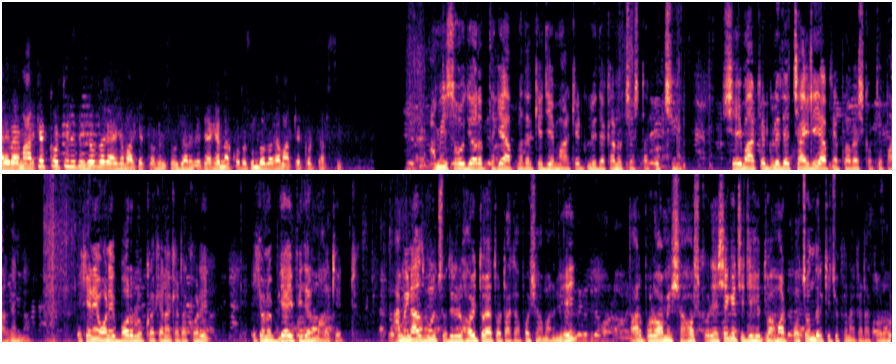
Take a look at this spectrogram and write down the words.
আরে ভাই মার্কেট করতে হলে তো এইসব জায়গায় এসে মার্কেট করবেন সৌদি আরবে। দেখেন না কত সুন্দর জায়গা মার্কেট করতে আসছি। আমি সৌদি আরব থেকে আপনাদেরকে যে মার্কেটগুলি দেখানোর চেষ্টা করছি, সেই মার্কেটগুলিতে চাইলেই আপনি প্রবেশ করতে পারবেন না। এখানে অনেক বড় লোকরা কেনাকাটা করে, এখানে ভিআইপিদের মার্কেট আমি নাজমুল চৌধুরীর হয়তো এত টাকা পয়সা আমার নেই। তারপরও আমি সাহস করে এসে গেছি, যেহেতু আমার পছন্দের কিছু কেনাকাটা করব।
